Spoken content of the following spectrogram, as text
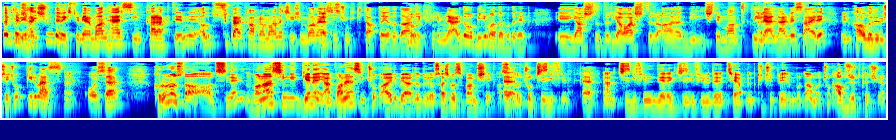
Tabii tabii. Meşhur. Hayır, şunu demek istiyorum. Yani Van Helsing karakterini alıp süper kahramana çevir. Şimdi Van Evet. Helsing çünkü kitapta ya da daha Doğru. önceki filmlerde o bilim adamıdır hep. e, yaşlıdır, yavaştır, bil işte mantıklı Evet. ilerler vesaire. Öyle bir kavga dövüşe çok girmez. Evet. Oysa Kronos da aksine Van Helsing'i gene yani Van Helsing çok ayrı bir yerde duruyor. Saçma sapan bir şey aslında. Evet. O çok çizgi film. evet. Yani çizgi film diyerek çizgi filmi de şey yapmayalım, küçültmeyelim burada ama çok absürt kaçıyor.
